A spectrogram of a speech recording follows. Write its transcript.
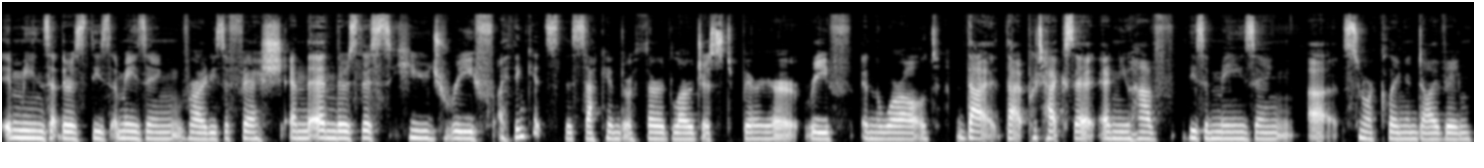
it means that there's these amazing varieties of fish and and there's this huge reef i think it's the second or third largest barrier reef in the world that that protects it and you have these amazing uh, snorkeling and diving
